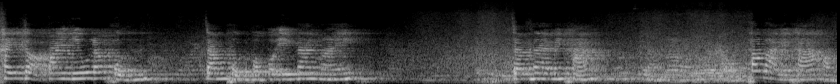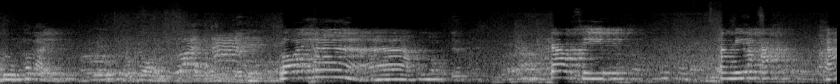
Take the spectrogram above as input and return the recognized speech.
ใครเจาะปลายนิ้วแล้วผลจำผลของตัวเองได้ไหมจำได้ไหมคะเท่าไหร่คะของคุณลุงเท่าไหร่ร้อยห้าอ่า เก้าสิบทางนี้ละคะฮะ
